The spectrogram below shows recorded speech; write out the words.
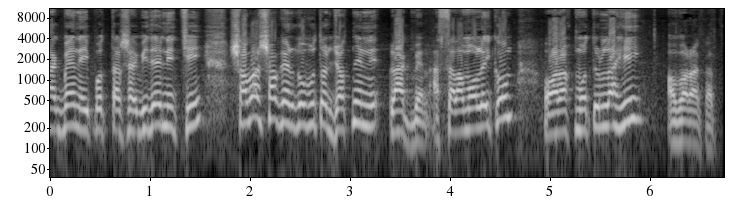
থাকবেন, এই প্রত্যাশায় বিদায় নিচ্ছি। সবার শখের কবুতর যত্নে রাখবেন। আসসালামু আলাইকুম ওরহমতুল্লাহি অবরাকাত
